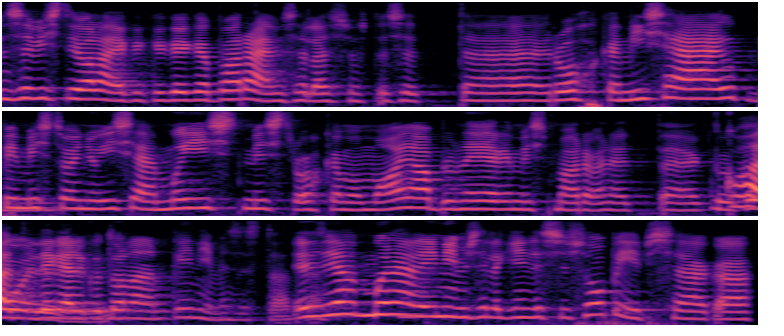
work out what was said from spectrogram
no see vist ei ole ikkagi kõige parem selles suhtes, et äh, rohkem iseõppimist mm -hmm. on ju, isemõistmist, rohkem oma aja planeerimist, ma arvan, et äh, kohati kooli... tegelikult oleneb ka inimesest, vaata. jah, mõnele inimesele kindlasti sobib see, aga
